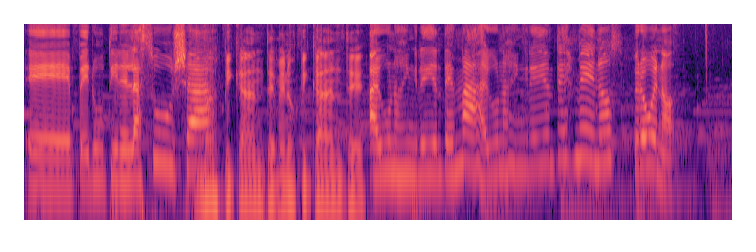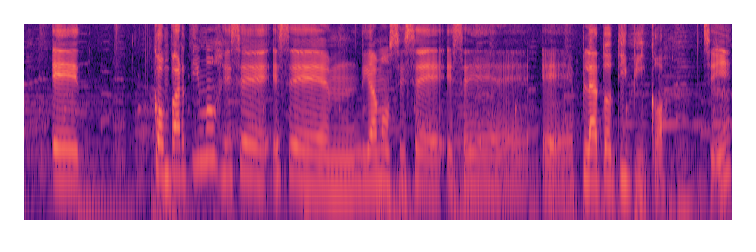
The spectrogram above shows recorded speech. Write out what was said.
eh, Perú tiene la suya Más picante, menos picante. algunos ingredientes más, algunos ingredientes menos, pero bueno, eh, compartimos ese, ese mm, digamos, ese, ese eh, plato típico, ¿sí?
